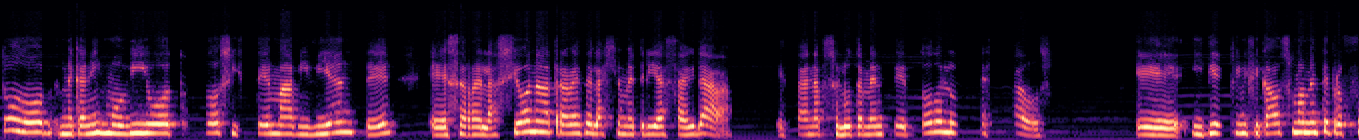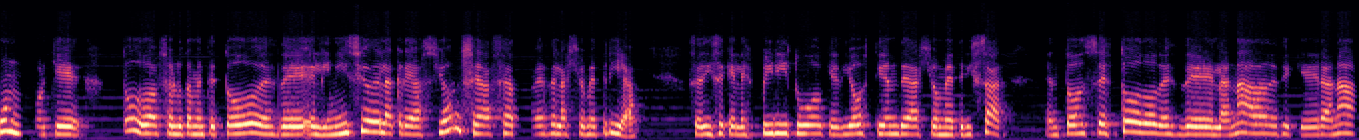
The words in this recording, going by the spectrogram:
todo mecanismo vivo, todo sistema viviente eh, se relaciona a través de la geometría sagrada. Están absolutamente todos los estados eh, y tiene significado sumamente profundo porque todo, absolutamente todo, desde el inicio de la creación se hace a través de la geometría. Se dice que el espíritu que Dios tiende a geometrizar. Entonces todo desde la nada, desde que era nada,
